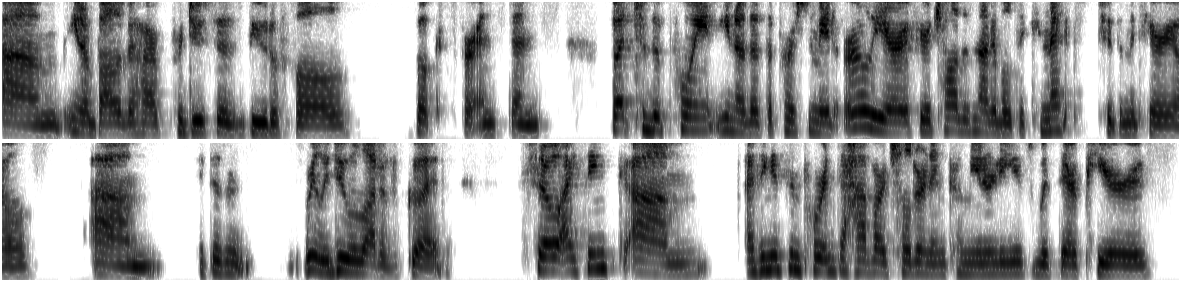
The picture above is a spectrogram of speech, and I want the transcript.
um, you know, Bala Vihar produces beautiful books, for instance, but to the point you know that the person made earlier if your child is not able to connect to the materials um, it doesn't really do a lot of good. So i think um, i think it's important to have our children in communities with their peers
